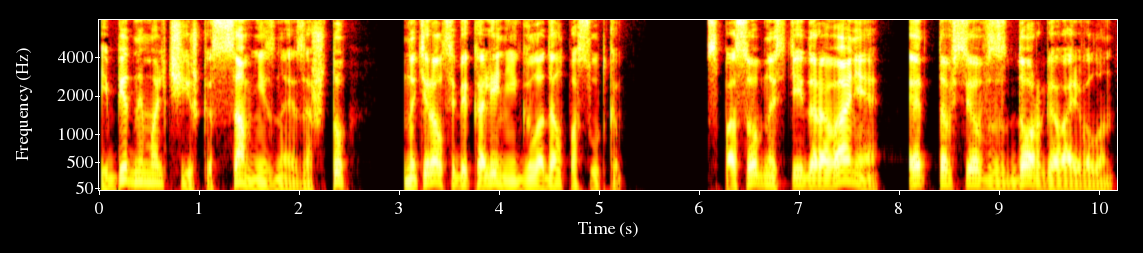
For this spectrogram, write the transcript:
И бедный мальчишка, сам не зная за что, натирал себе колени и голодал по суткам. «Способности и дарования — это все вздор», — говаривал он.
